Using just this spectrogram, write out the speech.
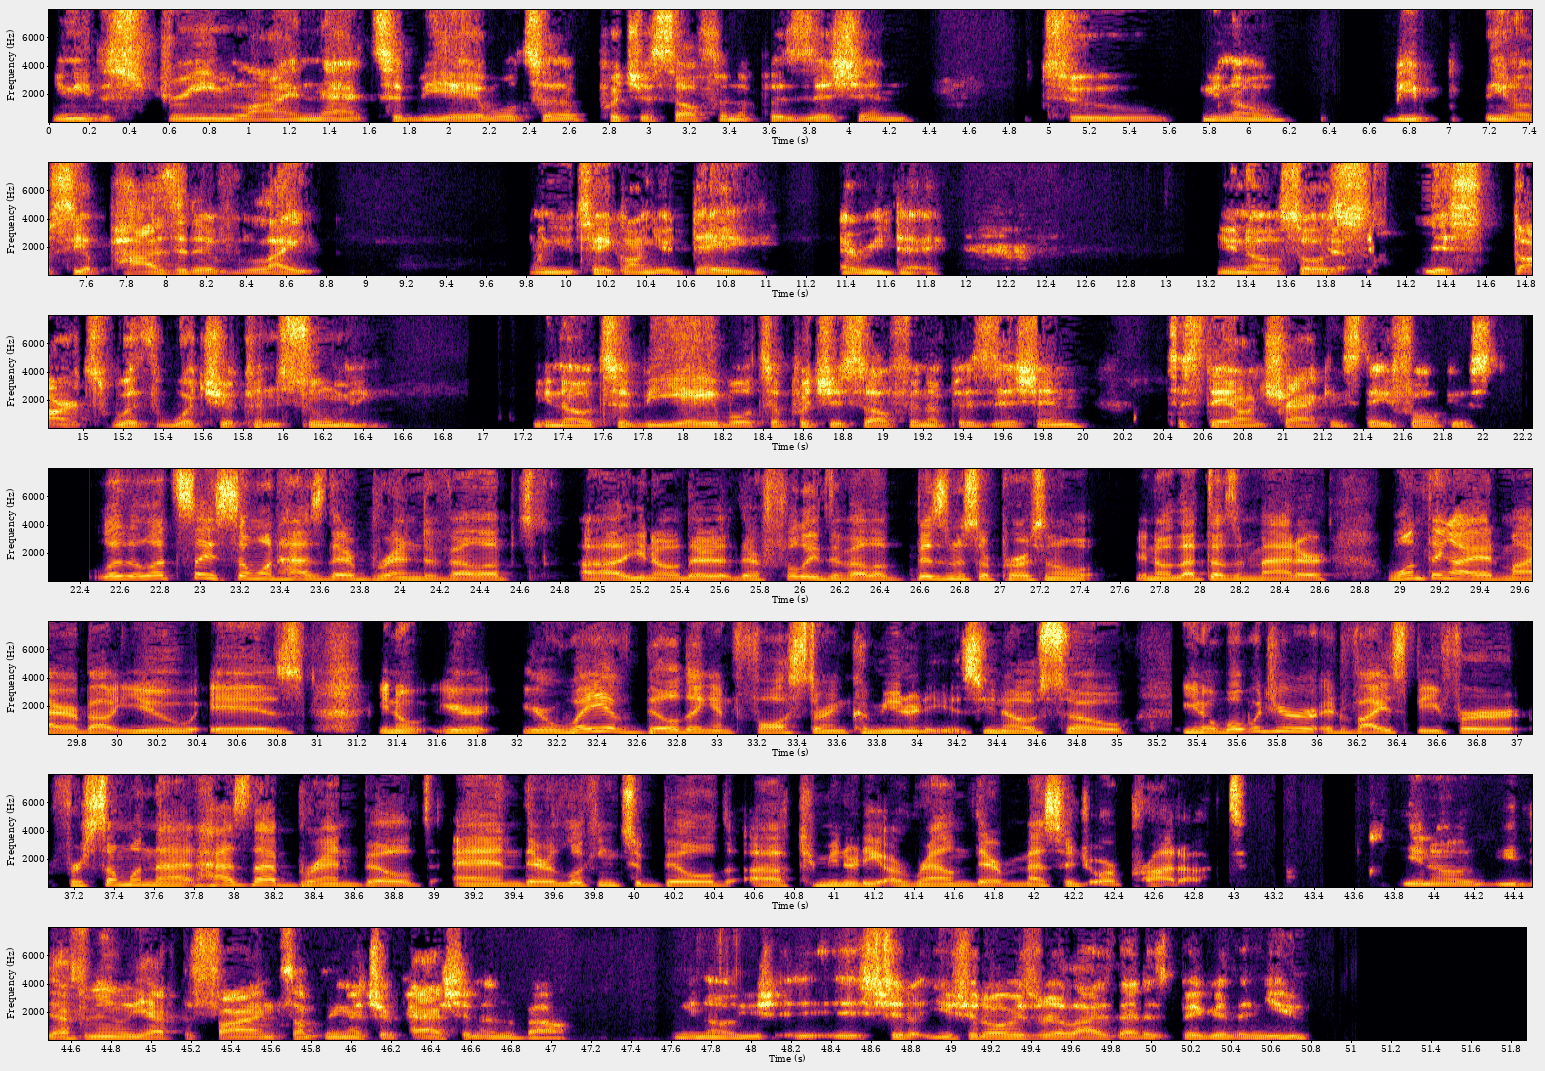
You need to streamline that to be able to put yourself in a position to, you know, be, you know, see a positive light when you take on your day every day. You know, so yeah. it starts with what you're consuming. You know, to be able to put yourself in a position to stay on track and stay focused let, us say someone has their brand developed uh, you know they're they're fully developed business or personal you know that doesn't matter. One thing i admire about you is you know your your way of building and fostering communities you know? So you know what would your advice be for for someone that has that brand built and they're looking to build a community around their message or product? You know you definitely have to find something that you're passionate about. You know you sh- it should you should always realize that it's bigger than you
